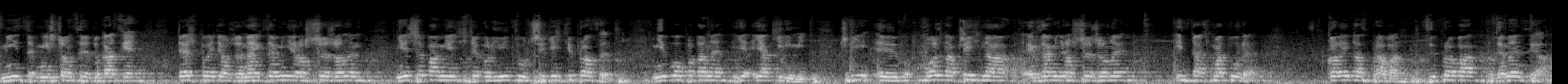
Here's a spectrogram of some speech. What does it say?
minister niszczący edukację też powiedział, że na egzaminie rozszerzonym nie trzeba mieć tego limitu 30%. Nie było podane jaki limit. Czyli y, można przyjść na egzamin rozszerzony i zdać maturę. Kolejna sprawa, cyfrowa demencja.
